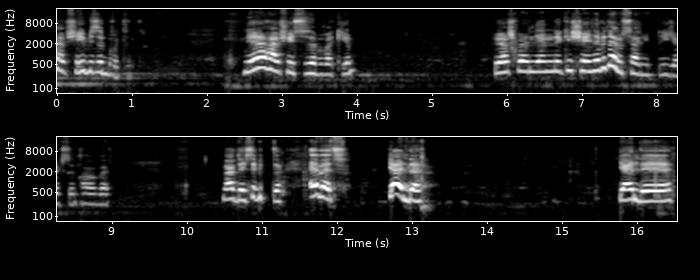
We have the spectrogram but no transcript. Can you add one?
Her şeyi bize bırakın. Niye her şeyi size bırakayım? Flash belleğindeki şeyleri de mi sen yükleyeceksin haber? Neredeyse bitti. Evet. Geldi. Geldi.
